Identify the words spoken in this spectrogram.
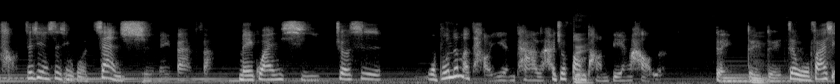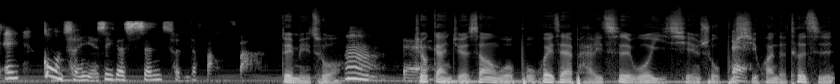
好，这件事情我暂时没办法，没关系，就是我不那么讨厌它了，它就放旁边好了。对对对，这我发现，哎，共存也是一个生存的方法。对，没错。嗯，对。就感觉上我不会再排斥我以前所不喜欢的特质，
